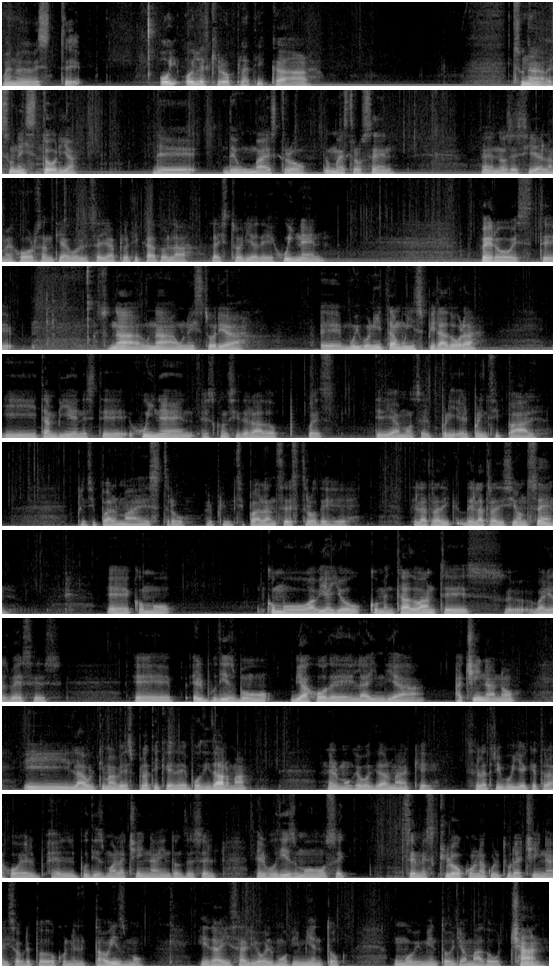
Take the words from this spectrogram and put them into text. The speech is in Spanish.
Bueno, este, hoy, hoy les quiero platicar. Es una, es una historia de, de un maestro, de un maestro zen. Eh, no sé si a lo mejor Santiago les haya platicado la, la historia de Huinen, pero este es una, una, una historia eh, muy bonita, muy inspiradora y también este Huinen es considerado pues diríamos el, el principal principal maestro el principal ancestro de, de, la, de la, tradición zen. Eh, como como había yo comentado antes eh, varias veces eh, el budismo viajó de la India a China no y la última vez platiqué de Bodhidharma, el monje Bodhidharma que se le atribuye que trajo el, budismo a la China y entonces el, budismo se, se, mezcló con la cultura china y sobre todo con el taoísmo. Y de ahí salió el movimiento, un movimiento llamado Chan,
